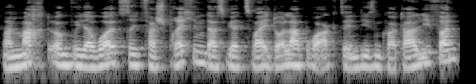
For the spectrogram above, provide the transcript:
man macht irgendwie der Wall Street Versprechen, dass wir zwei Dollar pro Aktie in diesem Quartal liefern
